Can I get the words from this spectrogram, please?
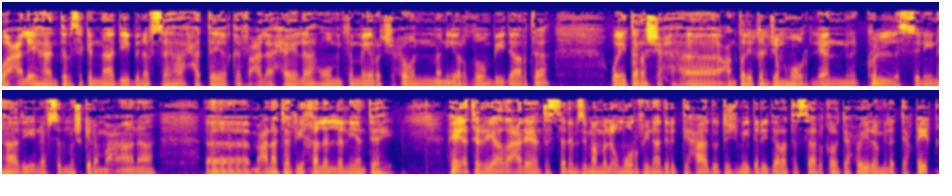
وعليها أن تمسك النادي بنفسها حتى يقف على حيله ومن ثم يرشحون من يرضون بإدارته ويترشح آه، عن طريق الجمهور لأن كل السنين هذه نفس المشكلة معانا آه، معناتها في خلل لن ينتهي. هيئة الرياضة عليها أن تستلم زمام الأمور في نادي الاتحاد وتجميد الإدارات السابقة وتحويلهم إلى التحقيق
